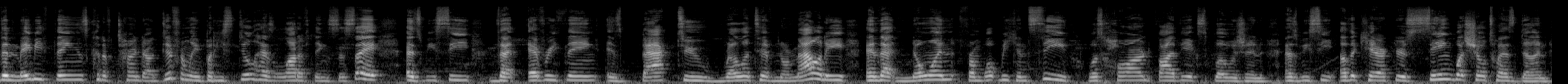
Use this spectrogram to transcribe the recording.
then maybe things could have turned out differently, but he still has a lot of things to say as we see that everything is back to relative normality and that no one, from what we can see, was harmed by the explosion. As we see other characters seeing what Shoto has done,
